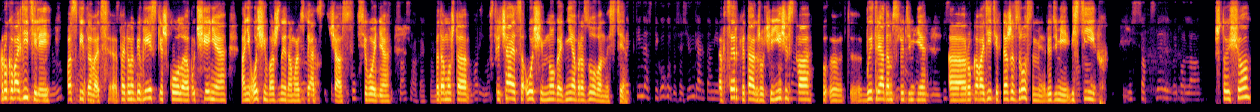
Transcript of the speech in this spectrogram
руководителей воспитывать. Э, Поэтому библейские школы, обучение, они очень важны, на мой взгляд, сейчас, сегодня, потому что встречается очень много необразованности. В церкви также ученичество, э, быть рядом с людьми, э, руководить их, даже взрослыми людьми, вести их. Что еще?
